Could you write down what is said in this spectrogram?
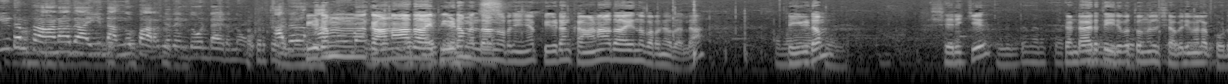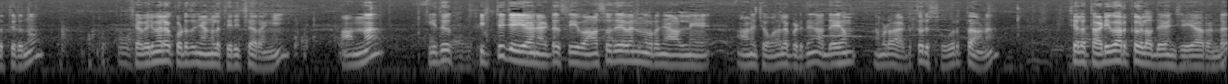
പീഠം കാണാതായി എന്ന് അങ്ങ് പറഞ്ഞത് എന്തുകൊണ്ടായിരുന്നു? പീഠം കാണാതായി പീഠം എന്താന്ന് പറഞ്ഞു കഴിഞ്ഞാൽ പീഠം കാണാതായി എന്ന് പറഞ്ഞതല്ല. പീഠം ശരിക്ക് രണ്ടായിരത്തി ഇരുപത്തി ഒന്നിൽ ശബരിമല കൊടുത്തിരുന്നു. ശബരിമല കൊടുത്ത് ഞങ്ങൾ തിരിച്ചിറങ്ങി. അന്ന് ഇത് ഫിറ്റ് ചെയ്യാനായിട്ട് ശ്രീ വാസുദേവൻ എന്ന് പറഞ്ഞ ആളിനെ ആണ് ചുമതലപ്പെടുത്തിയത്. അദ്ദേഹം നമ്മുടെ അടുത്തൊരു സുഹൃത്താണ്. ചില തടി വർക്കുകൾ അദ്ദേഹം ചെയ്യാറുണ്ട്.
